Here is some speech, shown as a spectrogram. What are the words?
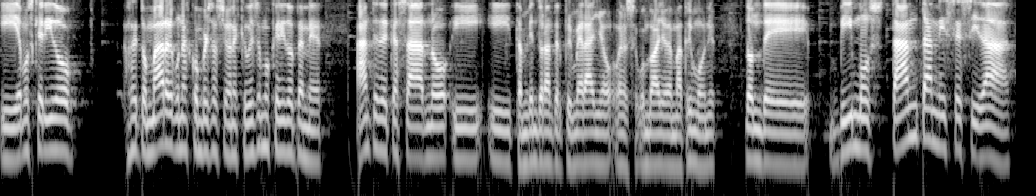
Y hemos querido retomar algunas conversaciones que hubiésemos querido tener antes de casarnos y, y también durante el primer año o en el segundo año de matrimonio, donde vimos tanta necesidad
